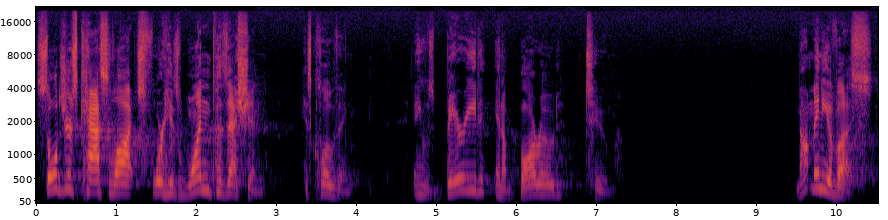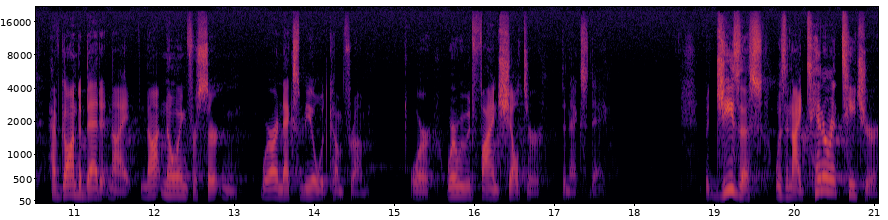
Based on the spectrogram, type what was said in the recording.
soldiers cast lots for his one possession, his clothing, and he was buried in a borrowed tomb. Not many of us have gone to bed at night not knowing for certain where our next meal would come from or where we would find shelter the next day. But Jesus was an itinerant teacher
